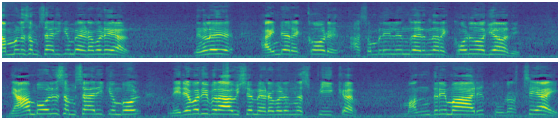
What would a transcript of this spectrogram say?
നമ്മൾ സംസാരിക്കുമ്പോൾ ഇടപെടുകയാണ്. നിങ്ങൾ അതിന്റെ റെക്കോർഡ് അസംബ്ലിയിൽ നിന്ന് തരുന്ന റെക്കോർഡ് നോക്കിയാൽ മതി. ഞാൻ പോലും സംസാരിക്കുമ്പോൾ നിരവധി പ്രാവശ്യം ഇടപെടുന്ന സ്പീക്കർ മന്ത്രിമാര് തുടർച്ചയായി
